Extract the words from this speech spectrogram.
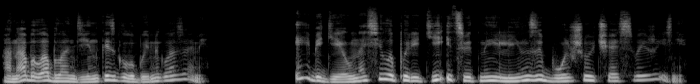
она была блондинкой с голубыми глазами. Эбигейл носила парики и цветные линзы большую часть своей жизни.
